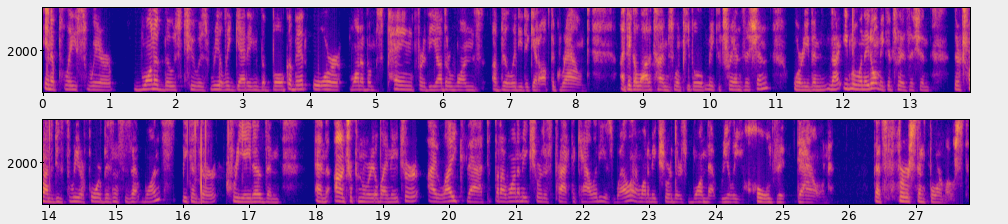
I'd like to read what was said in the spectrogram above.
in a place where one of those two is really getting the bulk of it or one of them's paying for the other one's ability to get off the ground. I think a lot of times when people make a transition or even not even when they don't make a transition, they're trying to do three or four businesses at once because they're creative and and entrepreneurial by nature. I like that, but I want to make sure there's practicality as well and I want to make sure there's one that really holds it down. That's first and foremost.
